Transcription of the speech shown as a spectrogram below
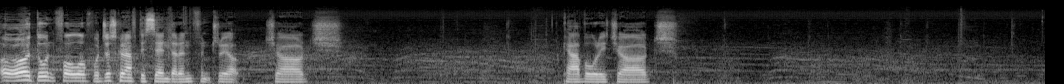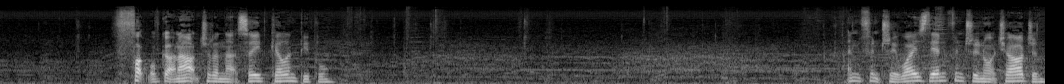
Oh, don't fall off, we're just gonna have to send our infantry up. Charge. Cavalry charge. Fuck, we've got an archer on that side killing people. Infantry, why is the infantry not charging?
